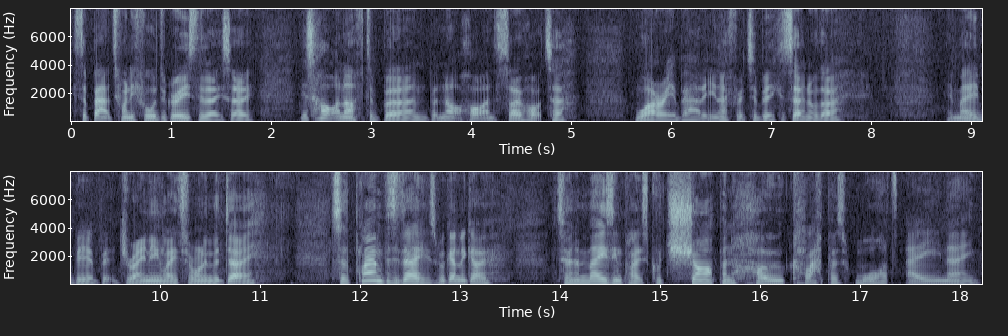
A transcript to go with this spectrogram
It's about 24 degrees today, so it's hot enough to burn, but not hot and so hot to worry about it, you know, for it to be a concern, although it may be a bit draining later on in the day. So the plan for today is we're going to go to an amazing place called Sharpenhoe Clappers. What a name!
